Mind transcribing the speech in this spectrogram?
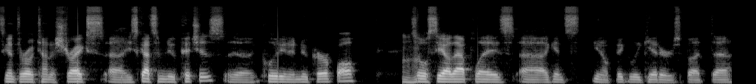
He's going to throw a ton of strikes. Uh, he's got some new pitches, uh, including a new curveball. Mm-hmm. So we'll see how that plays uh, against you know big league hitters. But uh,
